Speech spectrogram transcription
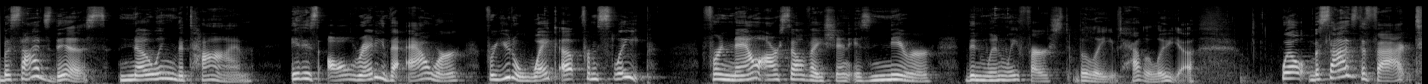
Besides this, knowing the time, it is already the hour for you to wake up from sleep. For now our salvation is nearer than when we first believed. Hallelujah. Well, besides the fact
